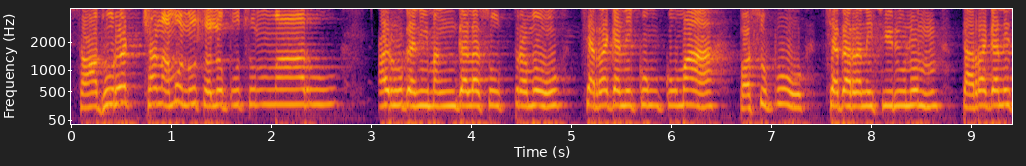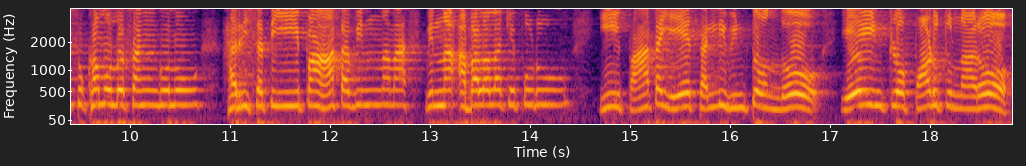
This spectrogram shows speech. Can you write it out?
సాధురక్షణమును సలుపుచున్నారు. అరుగని మంగళ సూత్రము చెరగని కుంకుమ పసుపు చెదరని సిరులున్ తరగని సుఖముల సంగును. హరిసతి ఈ పాట విన్నన విన్న అబలలకెప్పుడు? ఈ పాట ఏ తల్లి వింటోందో ఏ ఇంట్లో పాడుతున్నారో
